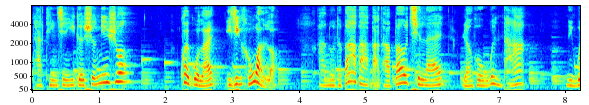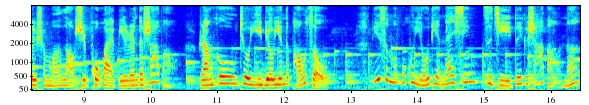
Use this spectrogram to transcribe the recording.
他听见一个声音说：“快过来，已经很晚了。”阿诺的爸爸把他抱起来，然后问他：“你为什么老是破坏别人的沙堡，然后就一溜烟的跑走？”你怎么不会有点耐心，自己堆个沙堡呢？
